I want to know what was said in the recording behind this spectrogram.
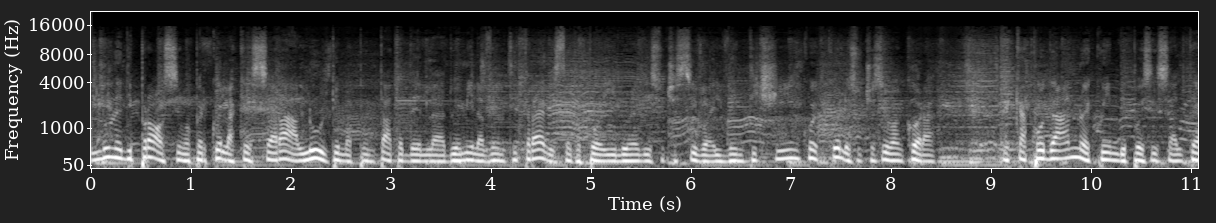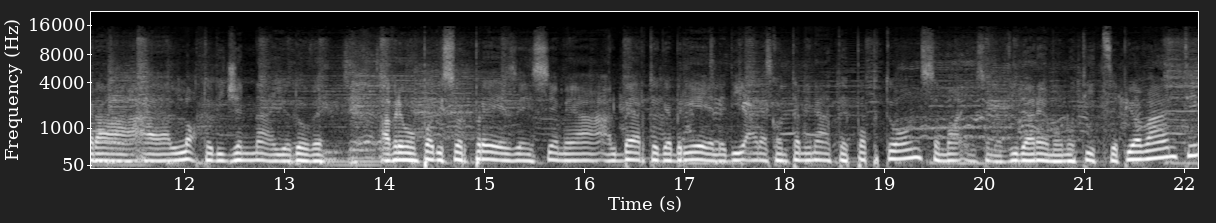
lunedì prossimo per quella che sarà l'ultima puntata del 2023, visto che poi il lunedì successivo è il 25, quello successivo ancora è Capodanno e quindi poi si salterà all'8 di gennaio dove avremo un po' di sorprese insieme a Alberto e Gabriele di Area Contaminata e Pop Tones, ma insomma vi daremo notizie più avanti.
